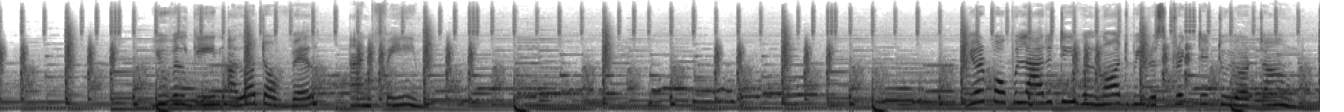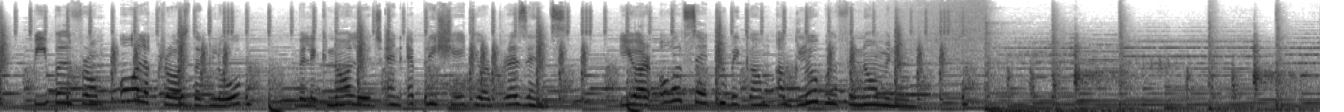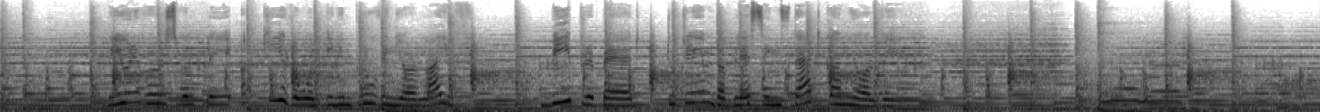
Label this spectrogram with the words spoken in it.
will gain a lot of wealth and fame. Your popularity will not be restricted to your town. People from all across the globe will acknowledge and appreciate your presence. You are all set to become a global phenomenon. The universe will play a key role in improving your life. Be prepared to claim the blessings that come your way.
